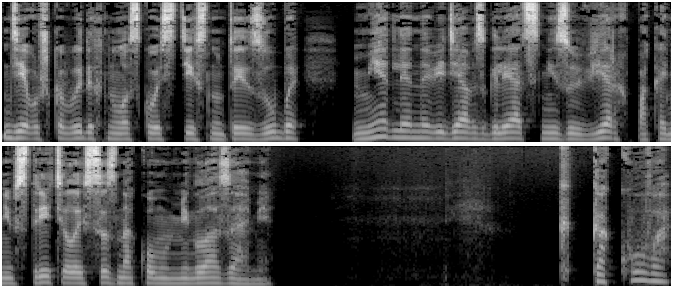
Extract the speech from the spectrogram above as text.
Девушка выдохнула сквозь стиснутые зубы, медленно ведя взгляд снизу вверх, пока не встретилась со знакомыми глазами. «Какого?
